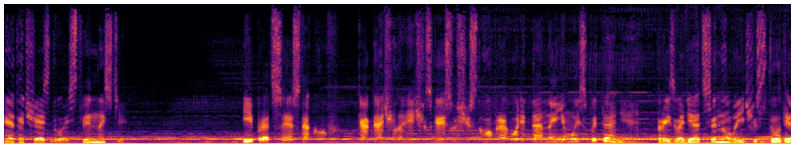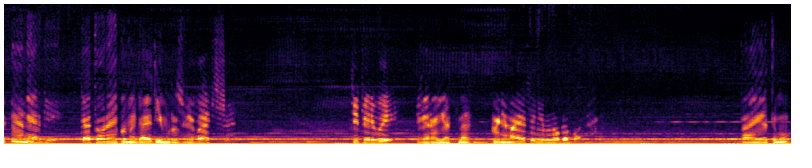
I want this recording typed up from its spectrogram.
Это часть двойственности. И процесс таков. Когда человеческое существо проходит данное ему испытание, производятся новые частоты энергии, которая помогает ему развиваться. Теперь вы, вероятно, понимаете немного больше. Поэтому,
